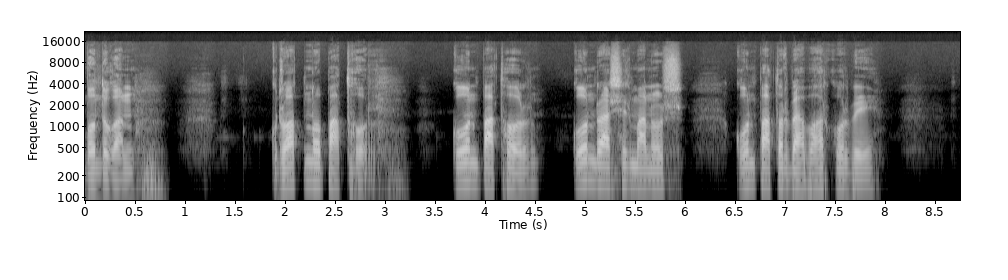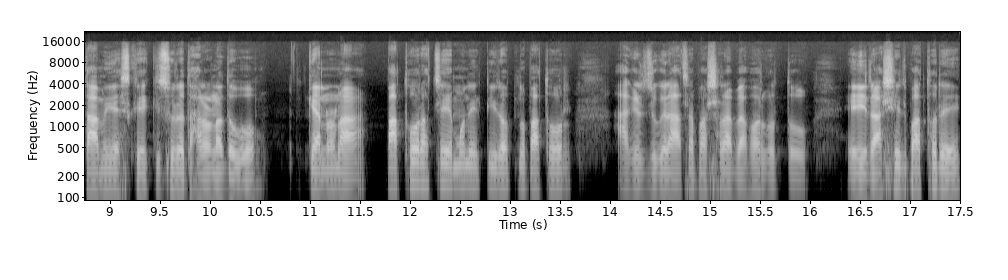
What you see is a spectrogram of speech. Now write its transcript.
বন্ধুগণ, রত্ন পাথর, কোন পাথর, কোন রাশির মানুষ কোন পাথর ব্যবহার করবে, তা আমি আজকে কিছুটা ধারণা দেবো। কেননা পাথর আছে এমন একটি রত্ন পাথর, আগের যুগের আচাপাশারা ব্যবহার করত। এই রাশির পাথরে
